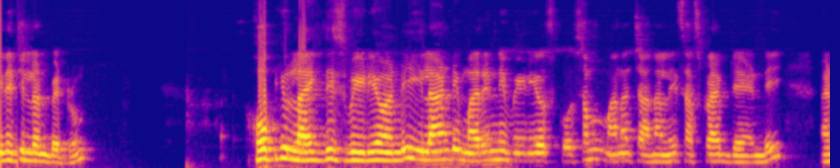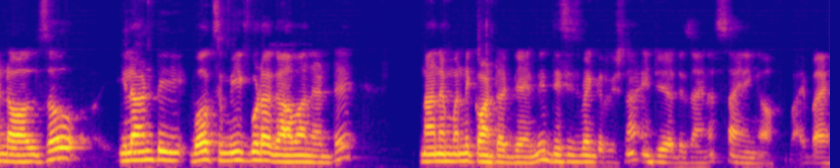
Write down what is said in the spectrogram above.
ఇది children bedroom. Hope you like this video అండి. ఇలాంటి మరిన్ని వీడియోస్ కోసం మన ఛానల్ని సబ్స్క్రైబ్ చేయండి. అండ్ ఆల్సో ఇలాంటి వర్క్స్ మీకు కూడా కావాలంటే నా నెంబర్ని కాంటాక్ట్ చేయండి. This is Venkatakrishna interior designer signing off bye bye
